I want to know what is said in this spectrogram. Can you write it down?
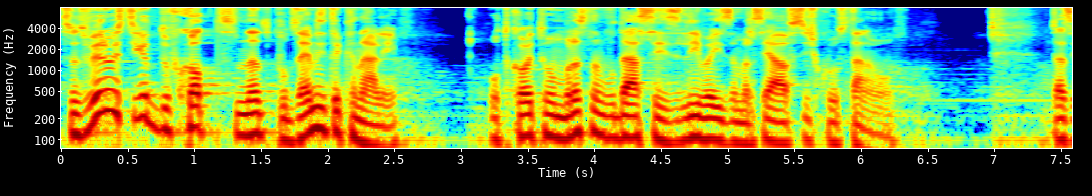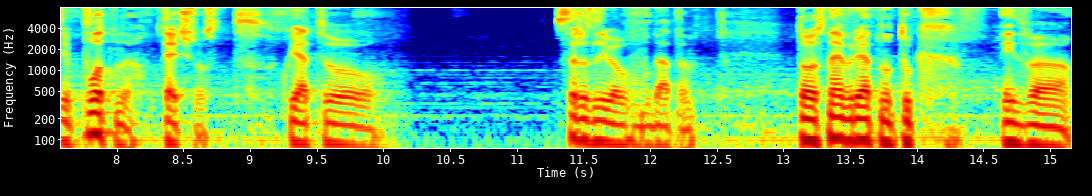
Световирови стигат до вход над подземните канали, от който мръсна вода се излива и замърсява всичко останало. Тази плътна течност, която се разлива в водата. Тоест най-вероятно тук идва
